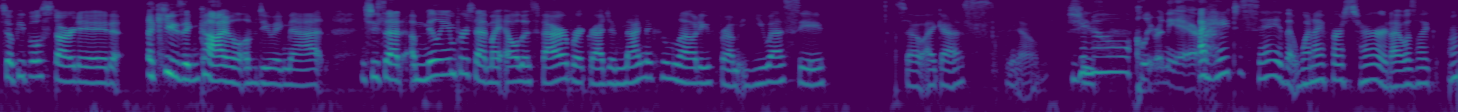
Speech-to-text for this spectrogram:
So people started accusing Kyle of doing that. And she said, a million percent, my eldest Farrah Brick graduate magna cum laude from USC. So I guess, you know, she's you know, clear in the air. I hate to say that when I first heard, I was like, mm,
